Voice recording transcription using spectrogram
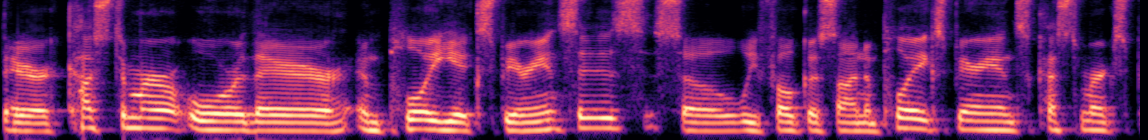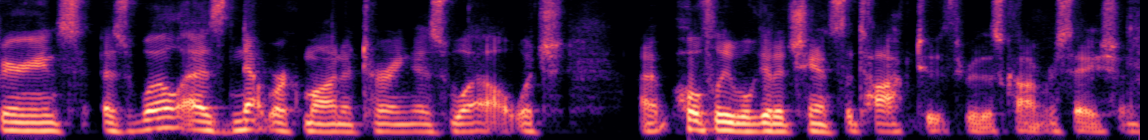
their customer or their employee experiences. So, we focus on employee experience, customer experience, as well as network monitoring as well, which uh, hopefully we'll get a chance to talk to through this conversation.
